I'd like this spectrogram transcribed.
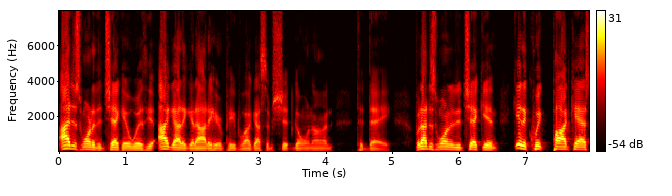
I just wanted to check it with you. I got to get out of here, people. I got some shit going on today. But I just wanted to check in, get a quick podcast.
